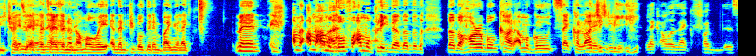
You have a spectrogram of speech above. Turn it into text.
you tried And to I- and I- advertise in a normal way, and then people didn't buy, and you're like, man, eh, I'm I'm, I'm gonna go for I'm gonna play the the, the the the horrible card. I'm gonna go psychologically. like i was like fuck this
